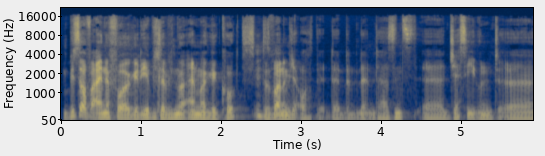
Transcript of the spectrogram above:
bis auf eine Folge, die habe ich, glaube ich, nur einmal geguckt. Das Mhm. war nämlich auch, da, da, da sind äh, Jesse und äh,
